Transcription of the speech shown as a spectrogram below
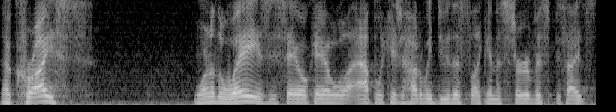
Now, Christ one of the ways you say, okay, well, application, how do we do this like in a service besides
